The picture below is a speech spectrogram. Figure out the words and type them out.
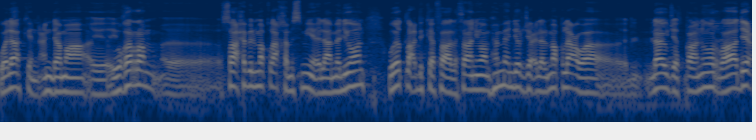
ولكن عندما يغرم صاحب المقلع 500 إلى مليون ويطلع بكفالة. ثاني يوم هم يرجع إلى المقلع ولا يوجد قانون رادع.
